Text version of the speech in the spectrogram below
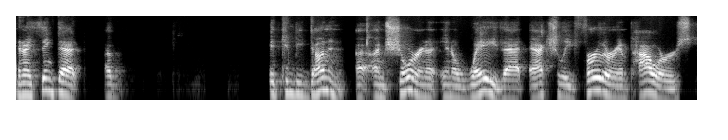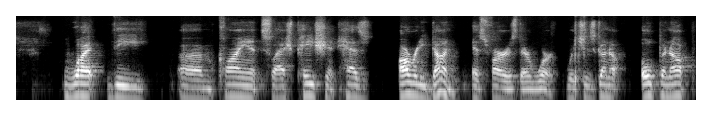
And I think that uh, it can be done in, uh, I'm sure in a, in a way that actually further empowers what the um, client slash patient has already done as far as their work, which is going to open up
